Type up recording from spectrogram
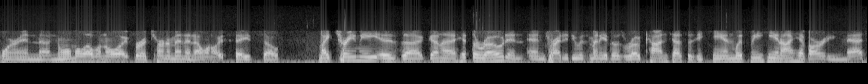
we're in uh, Normal, Illinois for a tournament at Illinois State. So Mike Ramey is uh, to hit the road and, and try to do as many of those road contests as he can with me. He and I have already met.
